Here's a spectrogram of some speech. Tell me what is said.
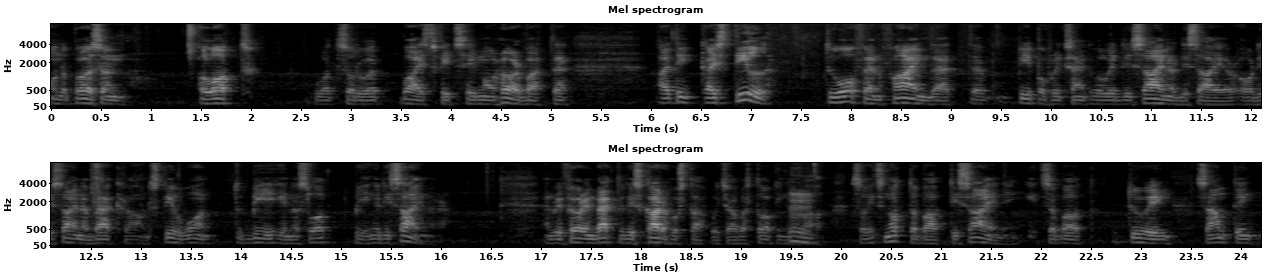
on the person a lot what sort of advice fits him or her. But uh, I think I still too often find that uh, people, for example, with designer desire or designer background, still want to be in a slot being a designer. And referring back to this Karhu stuff, which I was talking Mm. about. So it's not about designing; it's about doing something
